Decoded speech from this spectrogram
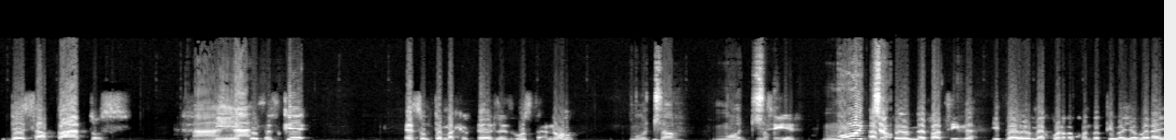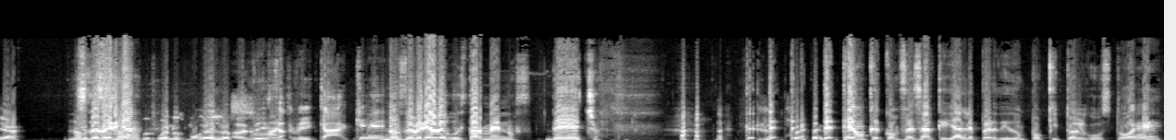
de zapatos. Y Anda. pues es que es un tema que a ustedes les gusta, ¿no? Mucho, mucho. Sí. A mí Mucho. también me fascina y todavía me acuerdo cuando te iba yo a ver allá. Nos debería- Tus buenos modelos. No manches. Nos debería de gustar menos, de hecho. Te- te- te- tengo que confesar que ya le he perdido un poquito el gusto, ¿eh?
